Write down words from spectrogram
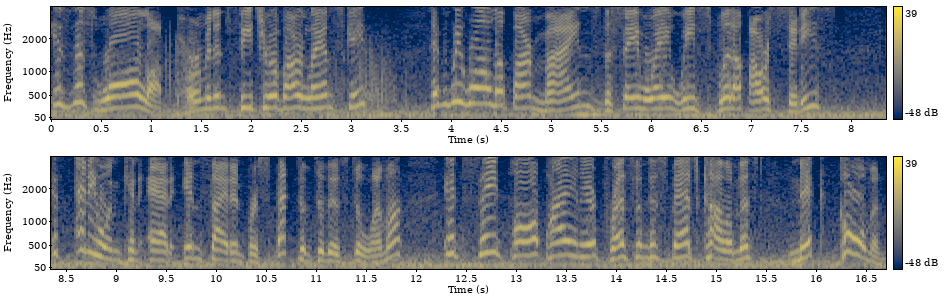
Is this wall a permanent feature of our landscape? Have we walled up our minds the same way we've split up our cities? If anyone can add insight and perspective to this dilemma, it's St. Paul Pioneer Press and Dispatch columnist Nick Coleman.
